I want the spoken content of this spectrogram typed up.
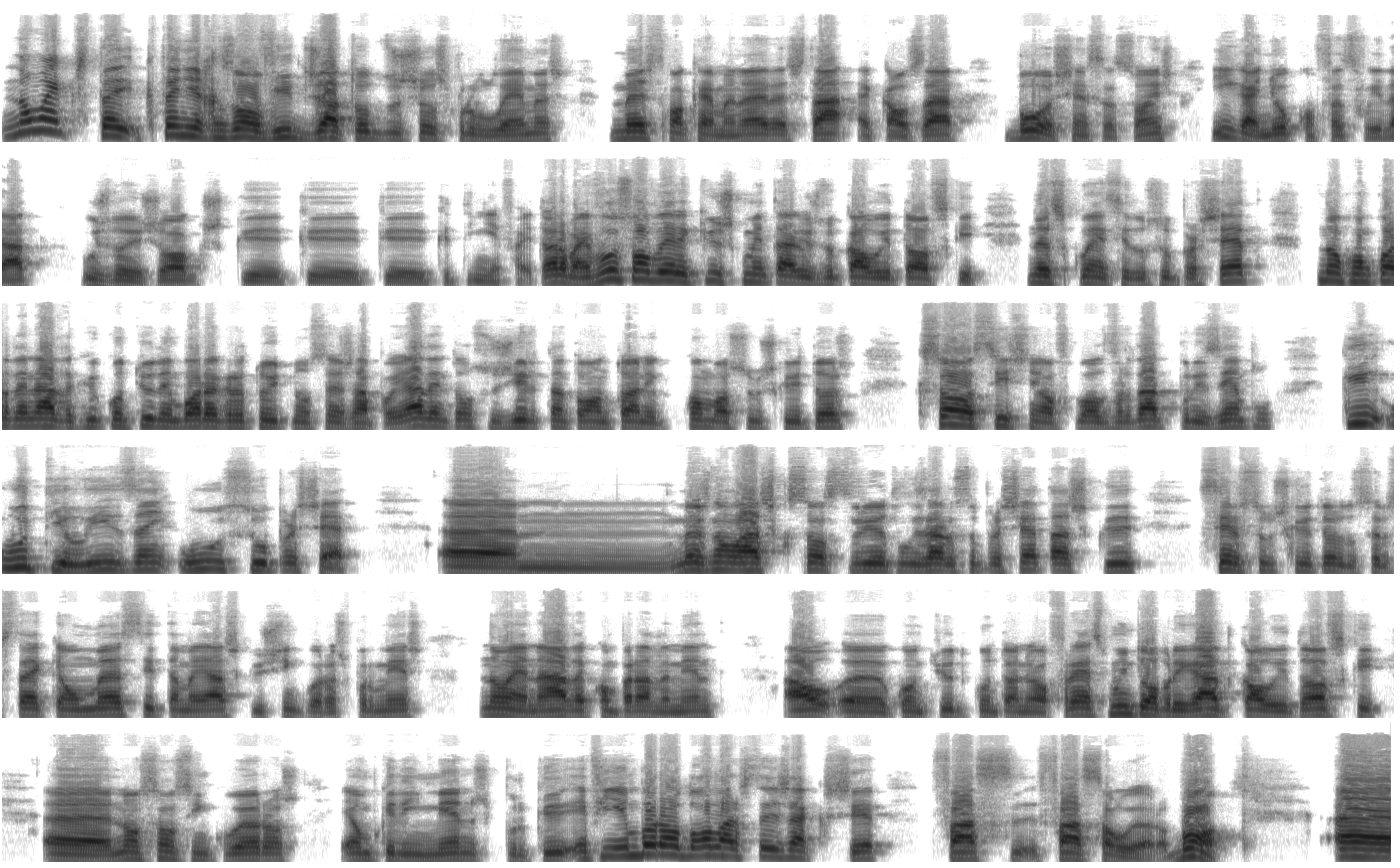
não é que, tenha resolvido já todos os seus problemas, mas de qualquer maneira está a causar boas sensações e ganhou com facilidade os dois jogos que, que, que, que tinha feito. Ora bem, vou só ver aqui os comentários do Kalitovski na sequência do Superchat. Não concordo em nada que o conteúdo, embora gratuito, não seja apoiado, então sugiro tanto ao António como aos subscritores que só assistem ao Futebol de Verdade, por exemplo, que utilizem o Superchat. Um, mas não acho que só se deveria utilizar o Superchat, acho que ser subscritor do Substack é um must e também acho que os 5 euros por mês não é nada comparadamente ao uh, conteúdo que o António oferece. Muito obrigado, Kaulitovski. Uh, não são 5 euros, é um bocadinho menos, porque, enfim, embora o dólar esteja a crescer face, face ao euro. Bom,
